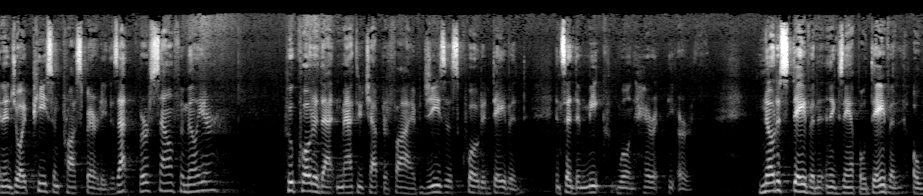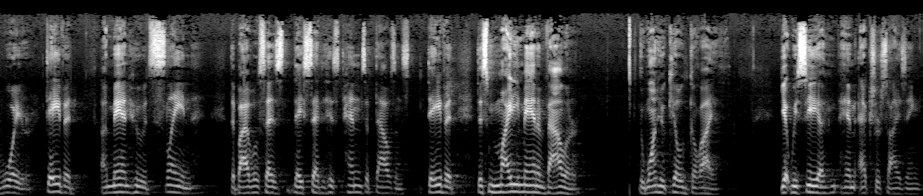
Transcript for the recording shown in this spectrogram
and enjoy peace and prosperity. Does that verse sound familiar? Who quoted that in Matthew chapter 5? Jesus quoted David and said, The meek will inherit the earth. Notice David, an example. David, a warrior. David, a man who had slain the Bible says they said his tens of thousands. David, this mighty man of valor, the one who killed Goliath. Yet we see him exercising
